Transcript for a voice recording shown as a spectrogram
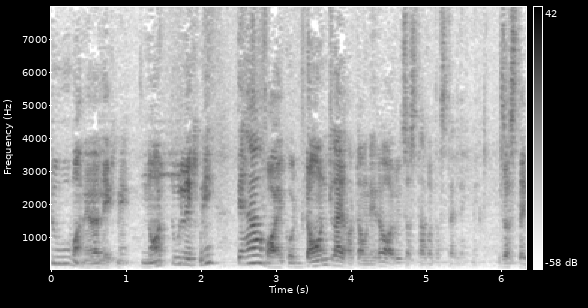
टु भनेर लेख्ने। नट टु लेख्ने त्यहाँ भएको डन्टलाई हटाउने र अरू जस्ताको तस्तै लेख्ने। जस्तै।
